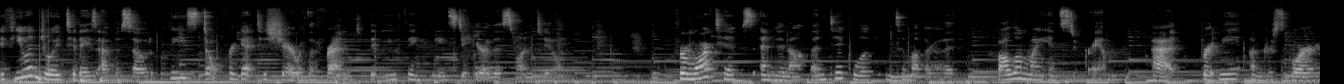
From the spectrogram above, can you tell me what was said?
If you enjoyed today's episode, please don't forget to share with a friend that you think needs to hear this one too. For more tips and an authentic look into motherhood, follow my Instagram at Brittni underscore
